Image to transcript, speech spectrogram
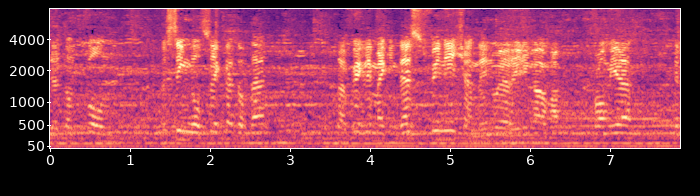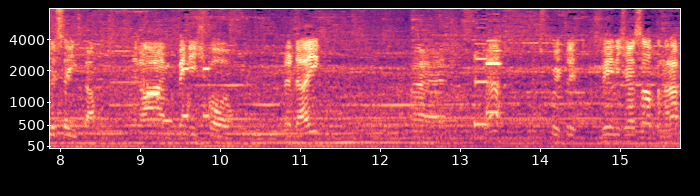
did not film a single second of that. So quickly making this finish and then we're heading home from here to the center. And I'm finished for the day. Yeah, let's quickly finish us up and wrap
